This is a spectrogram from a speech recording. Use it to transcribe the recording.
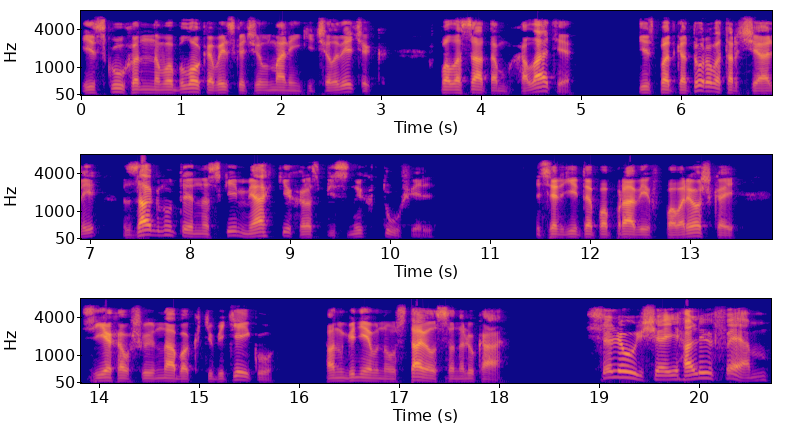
Из кухонного блока выскочил маленький человечек в полосатом халате, из-под которого торчали загнутые носки мягких расписных туфель. Сердито поправив поварешкой съехавшую на бок тюбетейку, он гневно уставился на люка. — Слющай, Галифем!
